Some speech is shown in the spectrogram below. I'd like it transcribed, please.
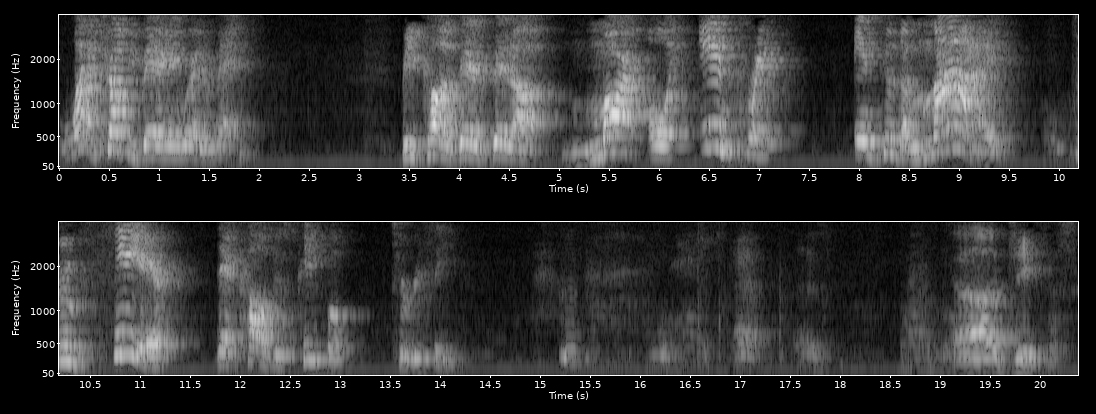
why Trumpy Bear ain't wearing a mask? Because there's been a mark or imprint into the mind through fear that causes people to receive. Oh Jesus!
